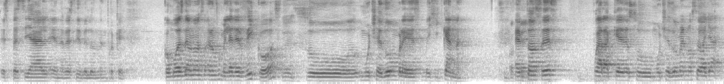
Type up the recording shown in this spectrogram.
especial en Arrested Development porque como es de una, una familia de ricos, Sí. su muchedumbre es mexicana. Entonces, para que su muchedumbre no se vaya,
